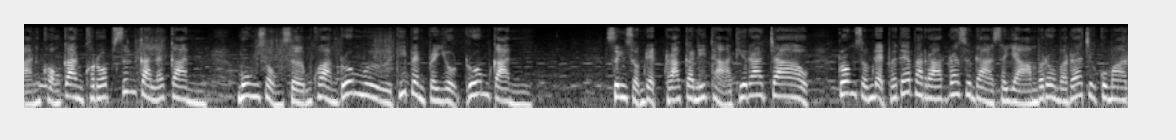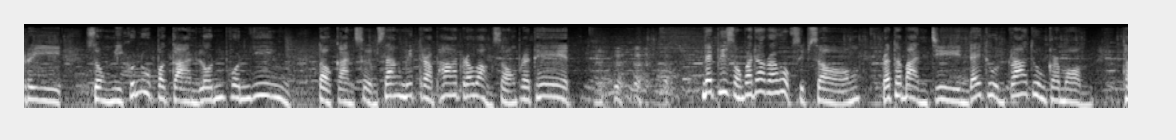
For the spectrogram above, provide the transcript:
านของการเคารพซึ่งกันและกัน มุ่งส่งเสริมความร่วมมือที่เป็นประโยชน์ร่วมกัน ซึ่งสมเด็จพระกนิษฐาธิราชเจ้า กรมสมเด็จพระเทพรัตนราชสุดาสยามบรมราชกุมารี ทรงมีคุณูปการล้นพ้นยิ่ง ต่อการเสริมสร้างมิตรภาพระหว่างสองประเทศในปี 2562 รัฐบาลจีนได้ทูลกล้าทูลกระหม่อม ถ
